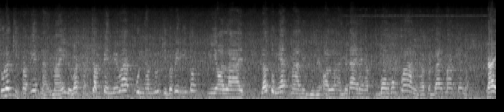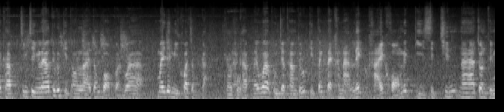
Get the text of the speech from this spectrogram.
ธุรกิจประเภทไหนไหมหรือว่าจำเป็นไหมว่าคุณทำธุรกิจประเภทนี้ต้องมีออนไลน์ แล้วตรงเนี้ยมาอยู่ในออนไลน์ไม่ได้นะครับ มองกว้างๆนะครับมันได้มากแค่ไหน ได้ครับจริง ๆ แล้วธุรกิจออนไลน์ต้องบอกก่อนว่าไม่ได้มีข้อจำกัดครับผมนะครับไม่ว่าคุณจะทำธุรกิจตั้งแต่ขนาดเล็กขายของไม่กี่สิบชิ้นนะฮะจนถึง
